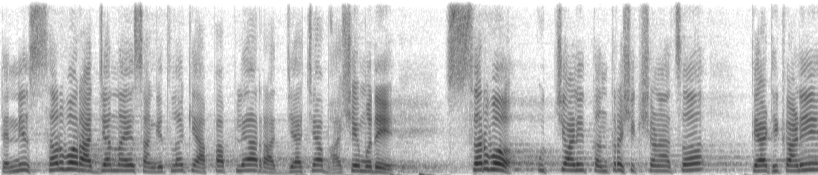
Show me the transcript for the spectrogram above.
त्यांनी सर्व राज्यांना हे सांगितलं की आपापल्या राज्याच्या भाषेमध्ये सर्व उच्च आणि तंत्र शिक्षणाचं त्या ठिकाणी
